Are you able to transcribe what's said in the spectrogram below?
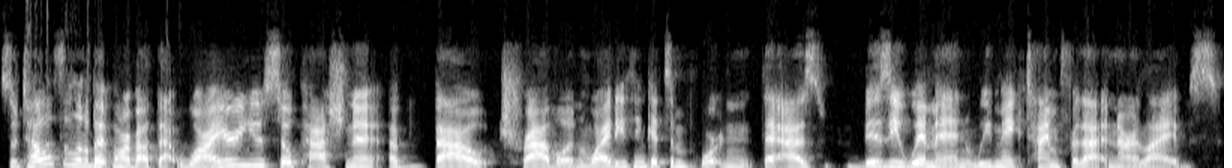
So tell us a little bit more about that. Why are you so passionate about travel and why do you think it's important that as busy women, we make time for that in our lives?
